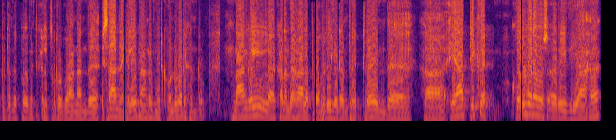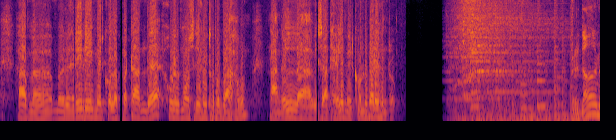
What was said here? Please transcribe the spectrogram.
வழங்கப்பட்ட அந்த பெர்மிட்கள் தொடர்பான அந்த விசாரணைகளை நாங்கள் மேற்கொண்டு வருகின்றோம். நாங்கள் கடந்த கால பகுதியில் இடம்பெற்ற இந்த ஏர் டிக்கெட் கொள்வனவு ரீதியாக ரீதியில் மேற்கொள்ளப்பட்ட அந்த ஊழல் மோசடிகள் தொடர்பாகவும் நாங்கள் விசாரணைகளை மேற்கொண்டு வருகின்றோம். பிரதான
